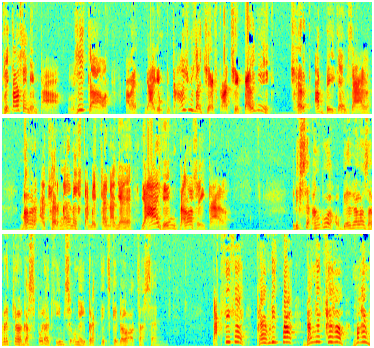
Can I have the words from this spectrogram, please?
Říkal jsem jim to. Říkal. Ale já jim ukážu za v tlači perník. Čert, aby je vzal. Mor a černé neštabice na ně. Já jim to říkal. Když se Angua objevila, zavrtěl Gaspoda tím, co u něj prakticky bylo ocasem. Tak Fife, prevlitva do něčeho mnohem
